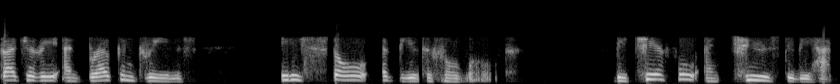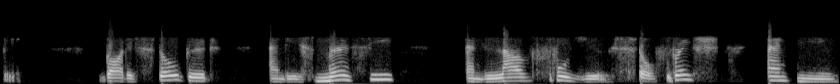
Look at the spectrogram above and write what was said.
drudgery, and broken dreams, it is still a beautiful world. Be cheerful and choose to be happy. God is still good and His mercy and love for you still fresh and new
